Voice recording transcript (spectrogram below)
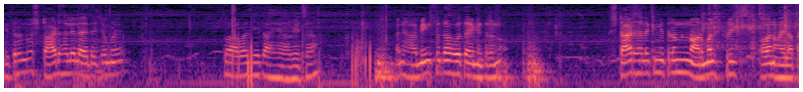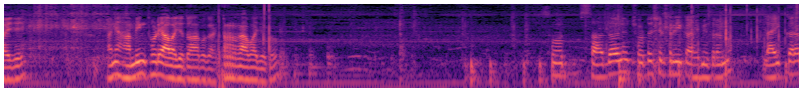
मित्रांनो स्टार्ट झालेला आहे त्याच्यामुळे तो आवाज येत आहे हवेचा. आणि हमिंग सुद्धा होत आहे मित्रांनो. स्टार्ट झालं की मित्रांनो नॉर्मल फ्रीज ऑन व्हायला पाहिजे. आणि हमिंग थोडे आवाज येतो. हा बघा ट्र आवाज येतो. सो साधं आणि छोटंशी ट्रिक आहे मित्रांनो. लाईक करा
